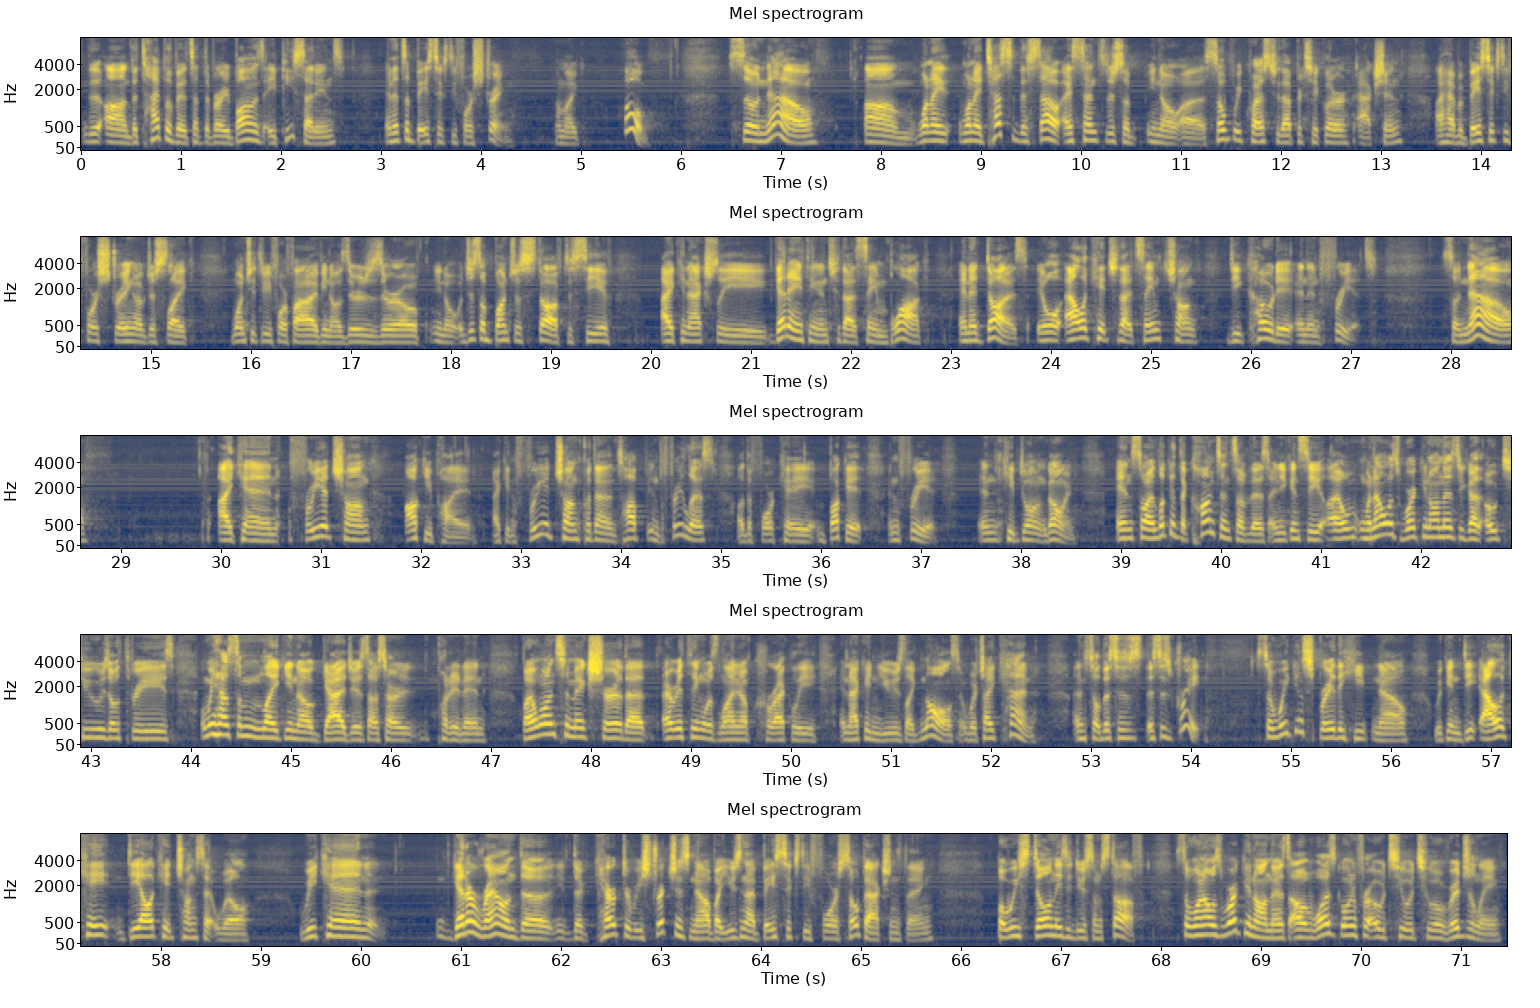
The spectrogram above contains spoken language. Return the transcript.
the, uh, the type of it's at the very bottom is AP settings, and it's a base 64 string. I'm like, oh. So now um, when I when I tested this out, I sent just a you know a SOAP request to that particular action. I have a base 64 string of just like one, two, three, four, five, you know, zero, zero, you know, just a bunch of stuff to see if I can actually get anything into that same block, and it does. It will allocate to that same chunk, decode it, and then free it. So now I can free a chunk, occupy it. I can free a chunk, put that on the top in the free list of the 4K bucket, and free it and keep going and going. And so I look at the contents of this, and you can see I, when I was working on this, you got O2s, O3s, and we have some like you know gadgets I started putting in. But I wanted to make sure that everything was lining up correctly, and I can use like nulls, which I can. And so this is this is great. So we can spray the heap now. We can deallocate deallocate chunks at will. We can get around the the character restrictions now by using that base 64 SOAP action thing but we still need to do some stuff. So when I was working on this, I was going for O202 originally.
